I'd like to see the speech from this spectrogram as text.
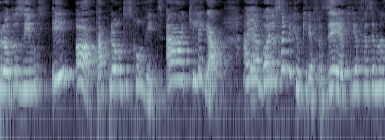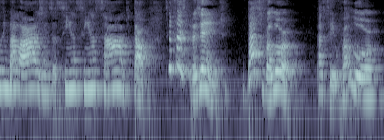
produzimos e, ó, tá pronto os convites. Ah, que legal. Aí agora, sabe o que eu queria fazer? Eu queria fazer umas embalagens assim, assim, assado tal. Você faz pra gente? Passa o valor? Passei o valor.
